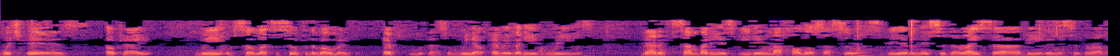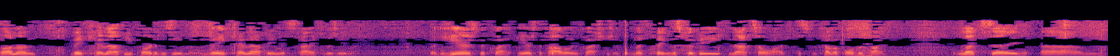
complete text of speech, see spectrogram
which is okay. We so let's assume for the moment. Listen, we know everybody agrees that if somebody is eating machalos asuras, be it an issa daraisa, be it an issa darabanan, they cannot be part of the zima. They cannot be mitzvah for zima. But here's the here's the following question. Let's think this could be not so hard. This could come up all the time. Let's say um,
